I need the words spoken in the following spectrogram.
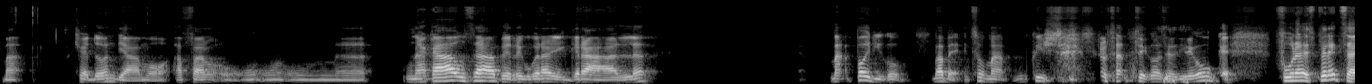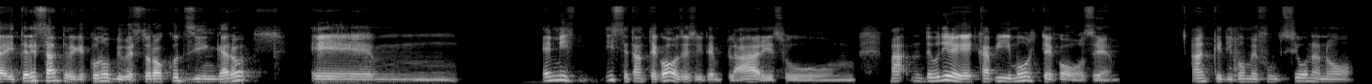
ma cioè dove andiamo a fare un, un, una causa per recuperare il Graal? Ma poi dico, vabbè, insomma, qui ci sarebbero tante cose da dire. Comunque fu un'esperienza interessante perché conobbi questo Rocco Zingaro e, mm, e mi disse tante cose sui Templari, su... ma devo dire che capii molte cose anche di come funzionano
